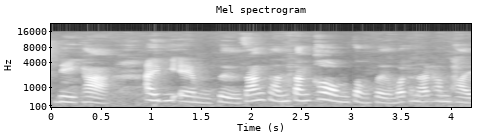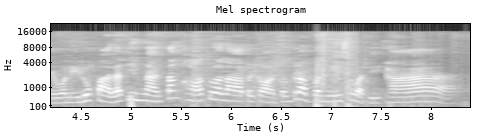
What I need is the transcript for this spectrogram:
HD ค่ะ IPM สื่อสร้างสรรค์สังคม ส่งเสริมวัฒนธรรมไทย วันนี้ลูกปลาและทีมงานต้องขอตัวลาไปก่อนสำหรับวันนี้ สวัสดีค่ะ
